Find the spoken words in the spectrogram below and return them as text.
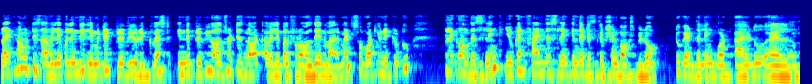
Right now it is available in the limited preview request. In the preview also it is not available for all the environments. So what you need to do click on this link. You can find this link in the description box below. To get the link what i'll do i'll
